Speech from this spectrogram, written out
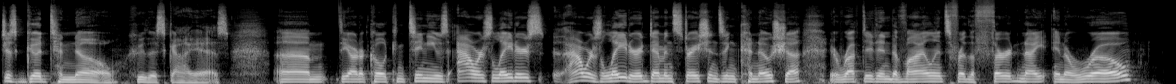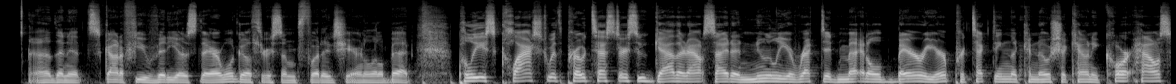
just good to know who this guy is. Um, the article continues hours later, hours later, demonstrations in Kenosha erupted into violence for the third night in a row. Uh, then it's got a few videos there. We'll go through some footage here in a little bit. Police clashed with protesters who gathered outside a newly erected metal barrier protecting the Kenosha County Courthouse.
